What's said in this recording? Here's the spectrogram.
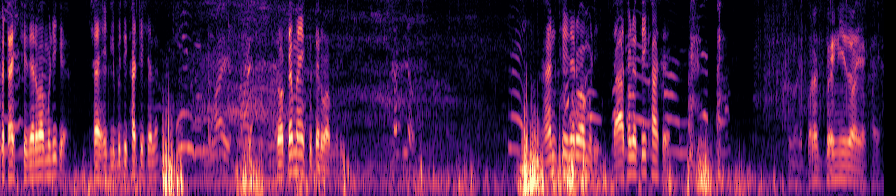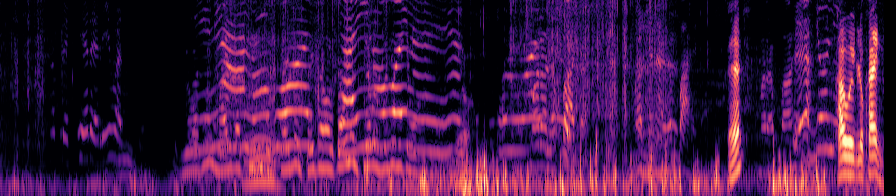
ખટાશથી તરવા મળી કે? છા એટલી બધી ખાટી છે લા? તો કેમ આખું તરવા મળી? આનથી તરવા મળી. તો આ થોડો તીખા છે ભરતભાઈની તો અહીંયા ખાય. હે? ખાવું એટલું ખાય ને?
